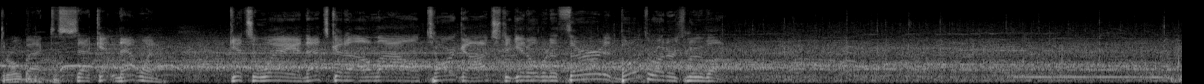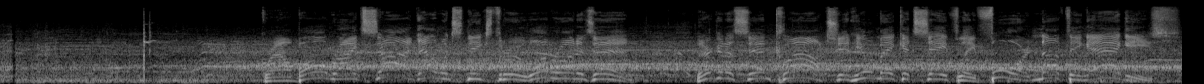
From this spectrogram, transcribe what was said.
Throw back to second, and that one gets away, and that's going to allow Targac to get over to third, and both runners move up. Ground ball right side. Sneaks through. One run is in. They're going to send Claunch, and he'll make it safely. 4 nothing Aggies.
